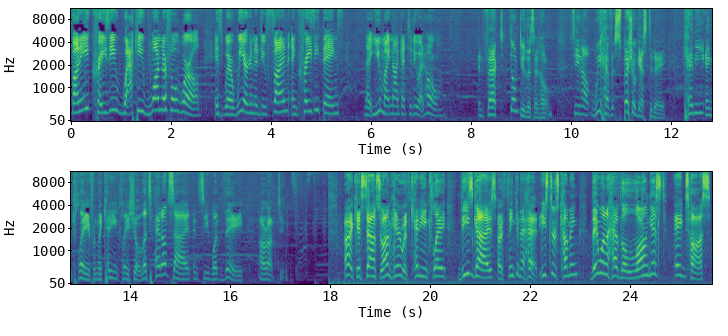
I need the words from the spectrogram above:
Funny, crazy, wacky, wonderful world is where we are going to do fun and crazy things that you might not get to do at home. In fact, don't do this at home. See, now, we have a special guest today, Kenny and Clay from the Kenny and Clay show. Let's head outside and see what they are up to. All right, Kidstown, so I'm here with Kenny and Clay. These guys are thinking ahead. Easter's coming. They want to have the longest egg toss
